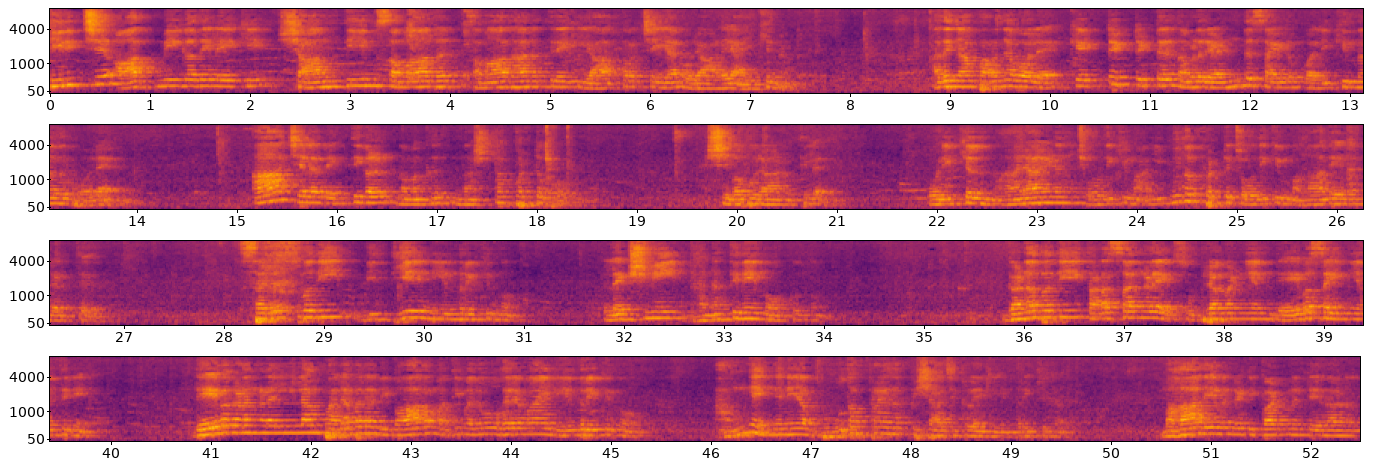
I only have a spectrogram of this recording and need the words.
തിരിച്ച് ആത്മീകതയിലേക്ക് ശാന്തിയും സമാധ സമാധാനത്തിലേക്ക് യാത്ര ചെയ്യാൻ ഒരാളെ അയക്കുന്നുണ്ട്. അത് ഞാൻ പറഞ്ഞ പോലെ കെട്ടിട്ടിട്ട് നമ്മൾ രണ്ട് സൈഡും വലിക്കുന്നത് പോലെ ആ ചില വ്യക്തികൾ നമുക്ക് നഷ്ടപ്പെട്ടു പോകുന്നു. ശിവപുരാണത്തിൽ ഒരിക്കൽ നാരായണൻ ചോദിക്കും അത്ഭുതപ്പെട്ട് ചോദിക്കും മഹാദേവന്റെ അടുത്ത് സരസ്വതി വിദ്യയെ നിയന്ത്രിക്കുന്നു ലക്ഷ്മി ധനത്തിനെ നോക്കുന്നു ഗണപതി തടസ്സങ്ങളെ സുബ്രഹ്മണ്യൻ ദേവസൈന്യത്തിന്. ദേവഗണങ്ങളെല്ലാം പല പല വിഭാഗം അതിമനോഹരമായി നിയന്ത്രിക്കുന്നു. അങ്ങ് എങ്ങനെയാ ഭൂതപ്രേത പിശാചുക്കളെ നിയന്ത്രിക്കുന്നത്? മഹാദേവന്റെ ഡിപ്പാർട്ട്മെന്റ് ഏതാണ്?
